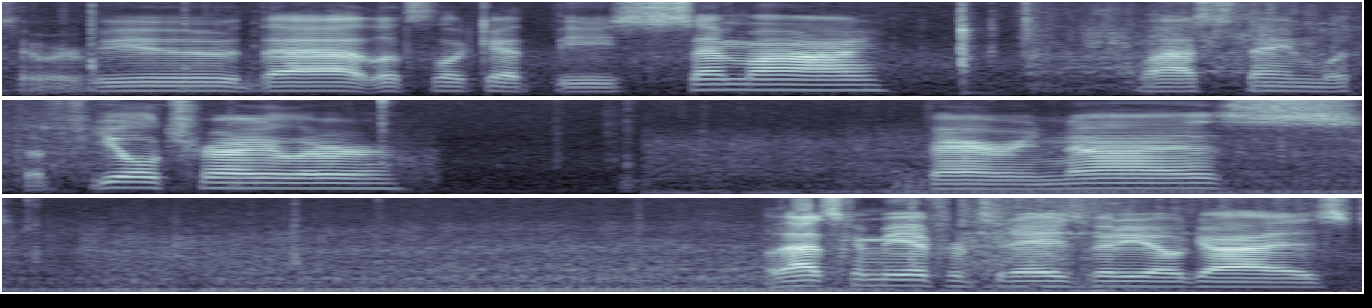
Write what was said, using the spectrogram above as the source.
So we reviewed that. Let's look at the semi. Last thing with the fuel trailer. Very nice. Well, that's going to be it for today's video, guys.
